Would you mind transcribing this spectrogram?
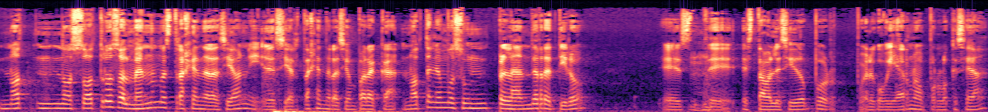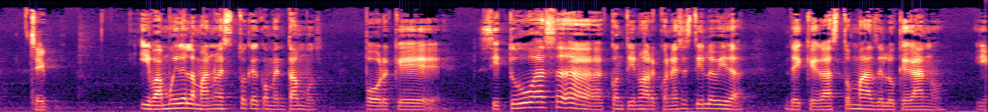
no, nosotros, al menos nuestra generación y de cierta generación para acá, no tenemos un plan de retiro este, establecido por, por el gobierno o por lo que sea. Sí. Y va muy de la mano esto que comentamos, porque si tú vas a continuar con ese estilo de vida de que gasto más de lo que gano y,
